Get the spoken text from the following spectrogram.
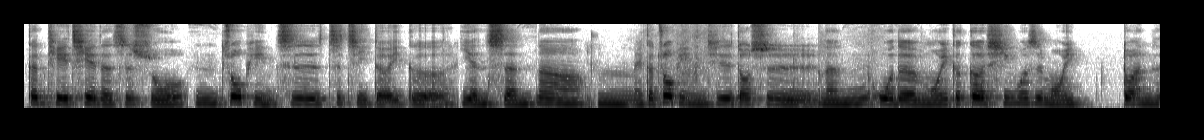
更贴切的是说，嗯，作品是自己的一个延伸。那，嗯，每个作品其实都是能我的某一个个性，或是某一段的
